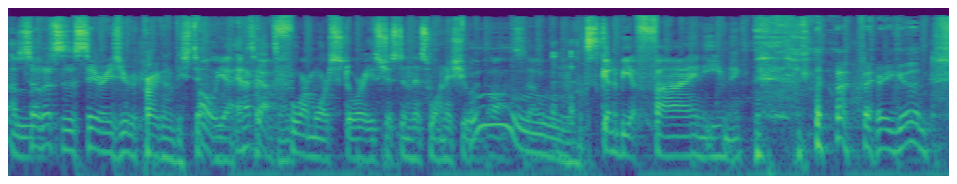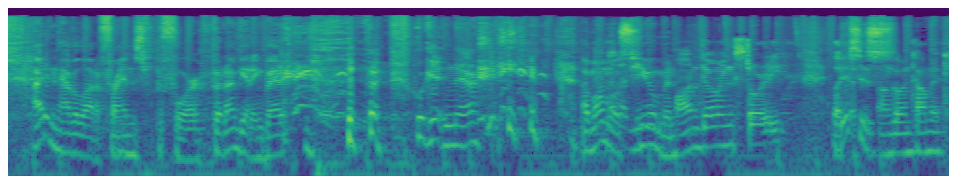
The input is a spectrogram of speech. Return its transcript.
I love So it. that's the series you're probably going to be sticking. Oh yeah, with, and I've got sounds like. four more stories just in this one issue I bought, so it's going to be a fine evening. Very good. I didn't have a lot of friends before, but I'm getting better. We're getting there. I'm almost human. Ongoing story. Like This a is- ongoing comic.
